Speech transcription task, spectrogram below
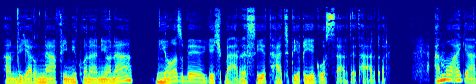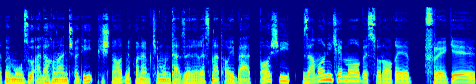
همدیگر رو نفی می‌کنن یا نه نیاز به یک بررسی تطبیقی گسترده تر داره. اما اگر به موضوع علاقه من شدید پیشنهاد می‌کنم که منتظر قسمت های بعد باشید. زمانی که ما به سراغ فرگه،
